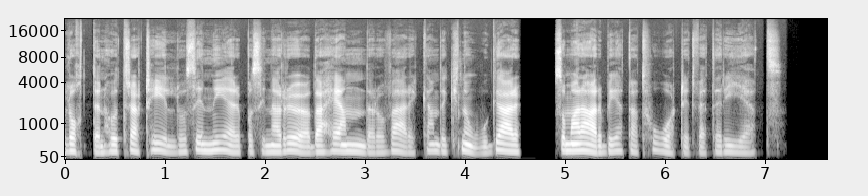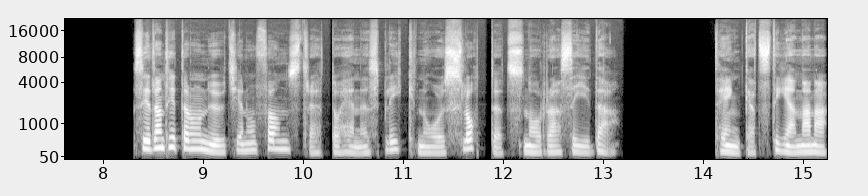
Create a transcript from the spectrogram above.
Lotten huttrar till och ser ner på sina röda händer och verkande knogar som har arbetat hårt i tvätteriet. Sedan tittar hon ut genom fönstret och hennes blick når slottets norra sida. Tänk att stenarna,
